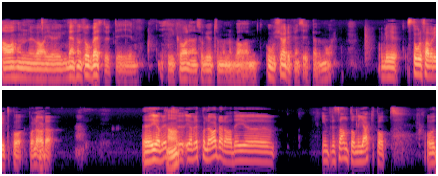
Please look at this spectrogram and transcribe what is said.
Ja, hon var ju den som såg bäst ut i, i kvalen. Såg ut som hon var okörd i princip över mål. Hon blir ju stor favorit på, på lördag. Eh, I övrigt, Ja. i övrigt på lördag då, det är ju intressant då med jackpot. Och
